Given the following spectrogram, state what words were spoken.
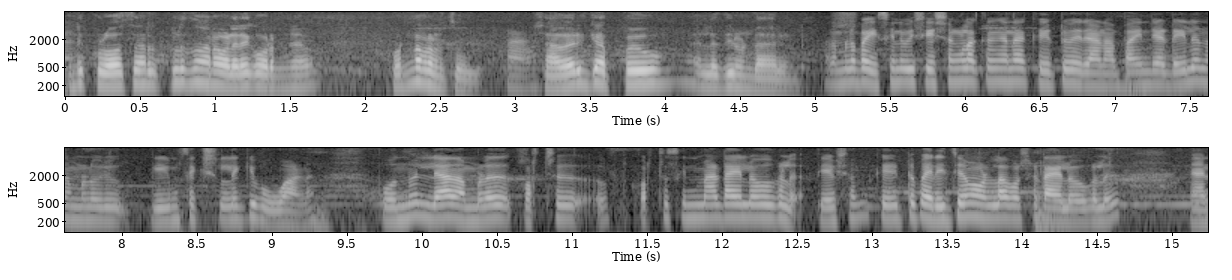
എന്റെ ക്ലോസ് സർക്കിൾ എന്ന് പറഞ്ഞാൽ വളരെ കുറഞ്ഞ കുറഞ്ഞ ഫ്രണ്ട്സ് ഉള്ളൂ. പക്ഷെ അവർക്ക് എപ്പോഴും എല്ലാത്തിനും ഉണ്ടാകാറുണ്ട് നമ്മൾ പൈസേന്റെ വിശേഷങ്ങളൊക്കെ ഇങ്ങനെ കേട്ട് വരികയാണ് അപ്പോൾ അതിന്റെ ഇടയിൽ നമ്മളൊരു ഗെയിം സെക്ഷനിലേക്ക് പോവാണ്. അപ്പോൾ ഒന്നുമില്ല നമ്മൾ കുറച്ച് കുറച്ച് സിനിമ ഡയലോഗുകൾ അത്യാവശ്യം കേട്ട് പരിചയമുള്ള കുറച്ച് ഡയലോഗുകൾ ഞാൻ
